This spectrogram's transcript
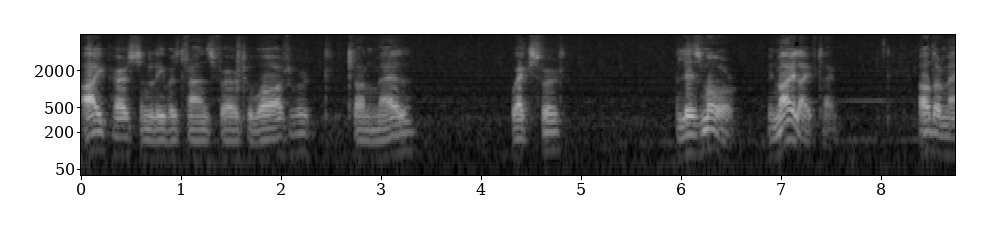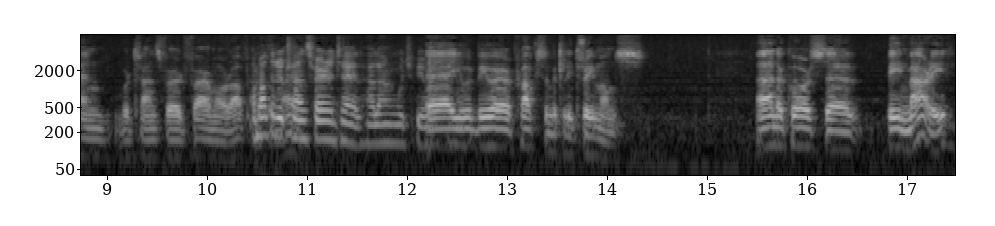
I personally was transferred to Waterford, Clonmel, Wexford, and Lismore in my lifetime. Other men were transferred far more often. And what did a transfer entail? How long would you be Uh, away? you would be away approximately three months. And of course, uh, being married,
